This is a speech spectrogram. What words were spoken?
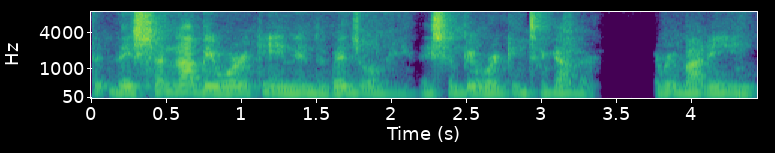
they should not be working individually. They should be working together everybody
